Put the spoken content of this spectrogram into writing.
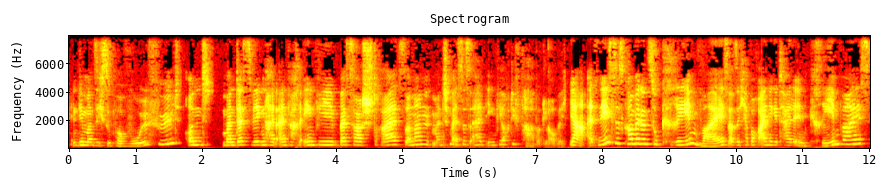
in dem man sich super wohl fühlt und man deswegen halt einfach irgendwie besser strahlt, sondern manchmal ist es halt irgendwie auch die Farbe, glaube ich. Ja, als nächstes kommen wir dann zu Cremeweiß. Also ich habe auch einige Teile in Cremeweiß.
